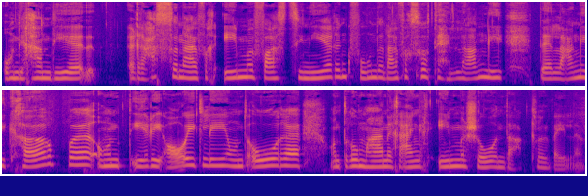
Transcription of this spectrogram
und ich habe die Rassen einfach immer faszinierend gefunden. Einfach so der lange, der lange Körper und ihre Augen und Ohren. Und darum habe ich eigentlich immer schon einen Dackel wählen.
